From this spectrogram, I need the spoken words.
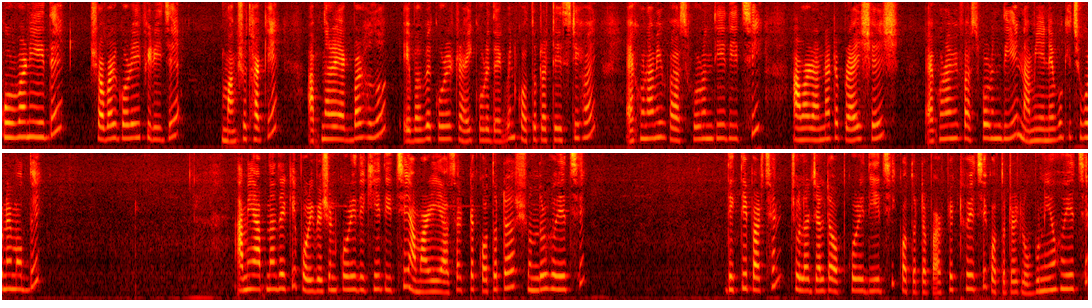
কোরবানি ঈদে সবার ঘরেই ফ্রিজে মাংস থাকে। আপনারা একবার হলো এভাবে করে ট্রাই করে দেখবেন কতটা টেস্টি হয়। এখন আমি পাঁচফোড়ন দিয়ে দিচ্ছি। আমার রান্নাটা প্রায় শেষ। এখন আমি পাঁচফোড়ন দিয়ে নামিয়ে নেব কিছুক্ষণের মধ্যে। আমি আপনাদেরকে পরিবেশন করে দেখিয়ে দিচ্ছি আমার এই আচারটা কতটা সুন্দর হয়েছে। দেখতেই পাচ্ছেন চোলার জালটা অফ করে দিয়েছি, কতটা পারফেক্ট হয়েছে, কতটা লোভনীয় হয়েছে।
